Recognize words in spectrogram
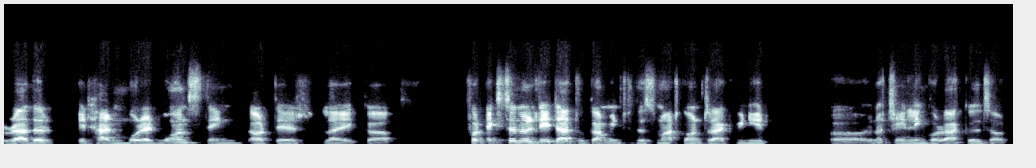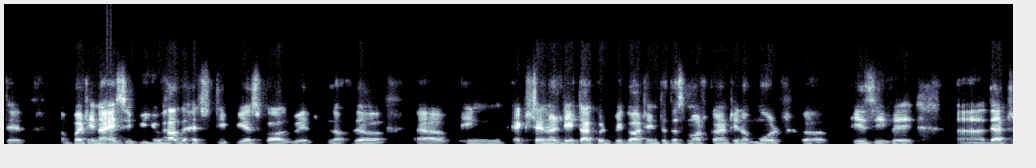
rather, it had more advanced thing out there, like uh, for external data to come into the smart contract, we need uh, you know Chainlink oracles out there. But in ICP, you have the HTTPS call where you know the uh, in external data could be got into the smart contract in a more uh, easy way uh, that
